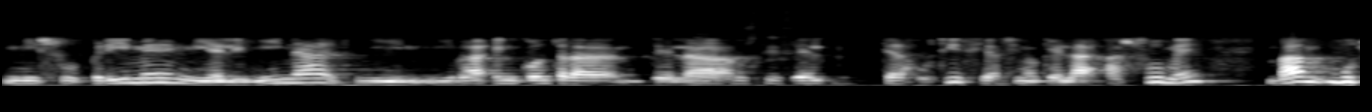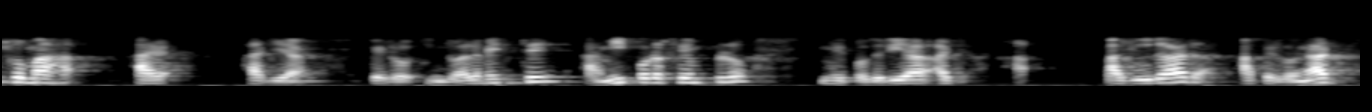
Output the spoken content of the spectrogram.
ni suprime, ni elimina, ni, va en contra de la, de la, justicia, sino que la asume, va mucho más allá. Pero indudablemente, a mí, por ejemplo, me podría ayudar a perdonar,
